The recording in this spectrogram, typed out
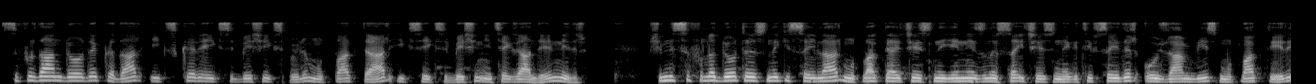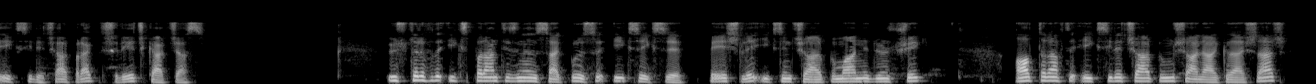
0'dan 4'e kadar x kare eksi 5x bölü mutlak değer x eksi 5'in integral değeri nedir? Şimdi 0 ile 4 arasındaki sayılar mutlak değer içerisinde yeni yazılırsa içerisi negatif sayıdır. O yüzden biz mutlak değeri eksiyle çarparak dışarıya çıkartacağız. Üst tarafı da x parantezine alırsak burası x eksi 5 ile x'in çarpımı haline dönüşecek. Alt tarafta eksi ile çarpılmış hali arkadaşlar.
